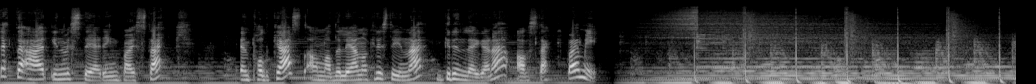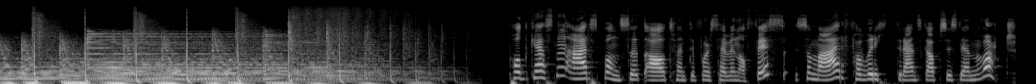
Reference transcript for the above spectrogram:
Dette er Investering by Stack, en podkast av Madeleine og Kristine, grunnleggerne av Stack by Me. Podkasten er sponset av 247 Office, som er favorittregnskapssystemet vårt.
